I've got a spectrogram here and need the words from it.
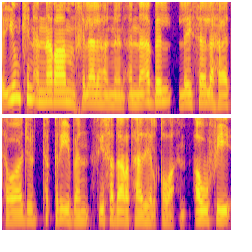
يمكن أن نرى من خلالها أن أبل ليس لها تواجد تقريبا في صدارة هذه القوائم أو في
